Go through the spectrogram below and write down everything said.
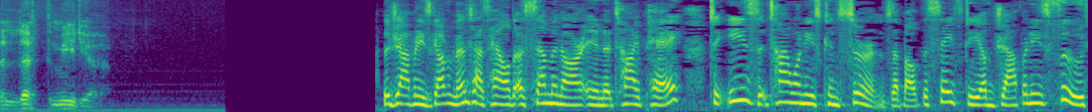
alert the media. The Japanese government has held a seminar in Taipei to ease Taiwanese concerns about the safety of Japanese food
